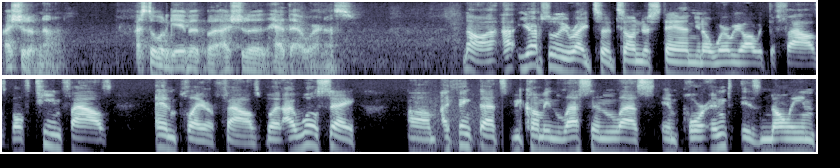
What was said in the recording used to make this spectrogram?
I should have known. I still would have gave it, but I should have had that awareness. No, I, you're absolutely right to to understand you know where we are with the fouls, both team fouls and player fouls. But I will say, um, I think that's becoming less and less important is knowing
